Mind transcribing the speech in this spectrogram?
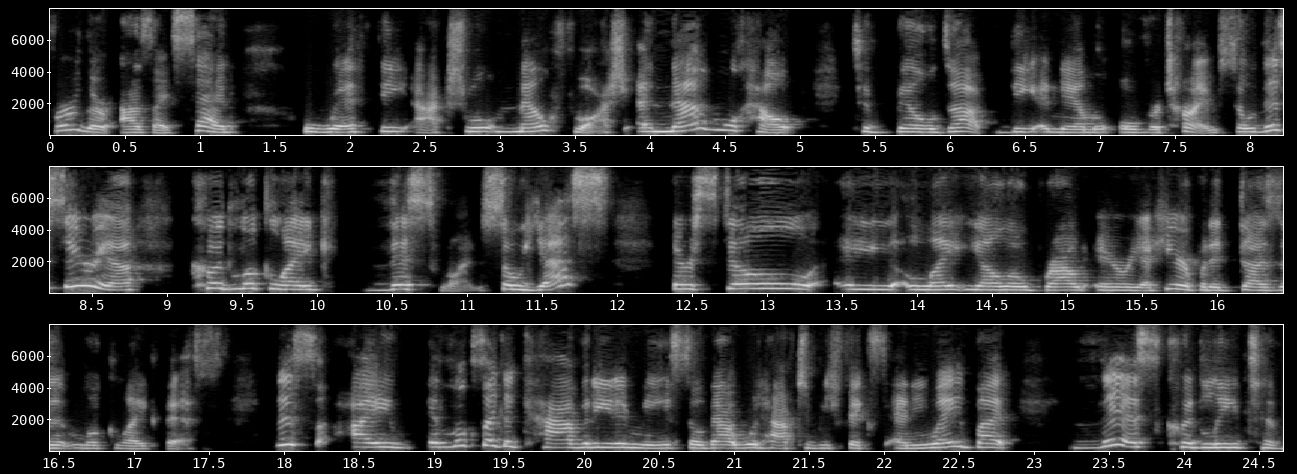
further, as I said, with the actual mouthwash, and that will help to build up the enamel over time. So this area could look like this one. So, yes, there's still a light yellow brown area here, but it doesn't look like this this i it looks like a cavity to me so that would have to be fixed anyway but this could lead to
